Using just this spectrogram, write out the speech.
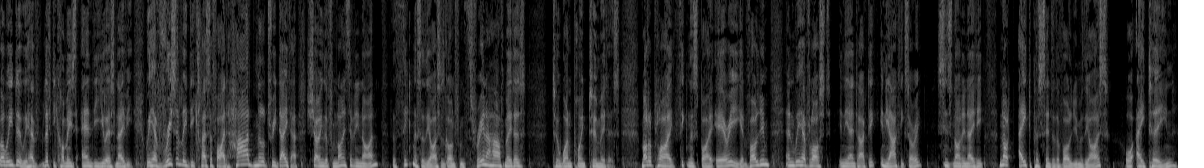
well, we do. We have lefty commies and the US Navy. We have recently declassified hard military data showing that from 1979, the thickness of the ice has gone from three and a half metres to 1.2 metres. Multiply thickness by area, you get volume, and we have lost in the Antarctic, in the Arctic, sorry, since 1980, not 8% of the volume of the ice, or 18,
